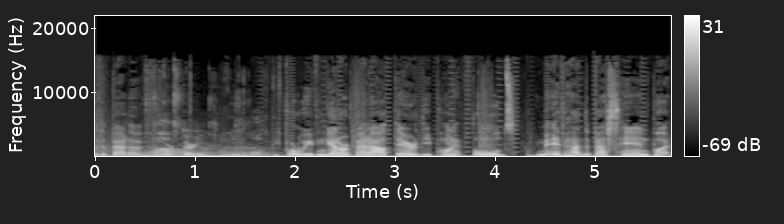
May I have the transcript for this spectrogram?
with a bet of 430. Before we even get our bet out there, the opponent folds. We may have had the best hand, but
